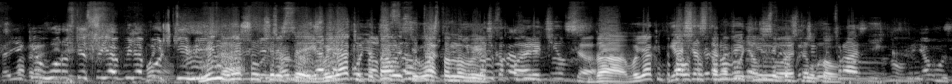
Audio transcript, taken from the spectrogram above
Та який город ти стояв біля бочки грі? Він вийшов через цей. Я так Вояки понял, питалися что його так встановити. Немножко погорячился. Да, вояки Я питалися сейчас так встановити, понял, він что не это был послухав. праздник. Я можу...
